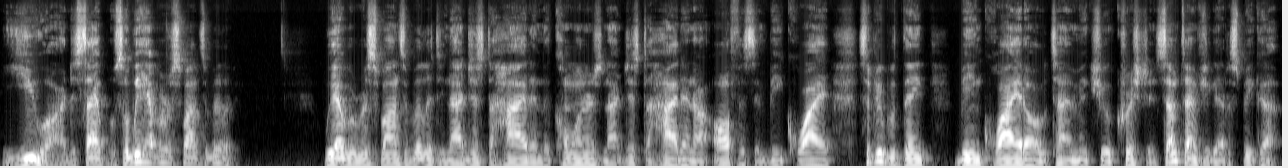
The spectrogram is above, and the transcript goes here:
you are a disciple. So we have a responsibility. We have a responsibility not just to hide in the corners, not just to hide in our office and be quiet. Some people think being quiet all the time makes you a Christian. Sometimes you got to speak up.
